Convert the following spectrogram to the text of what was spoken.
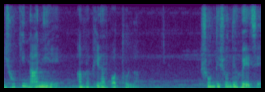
ঝুঁকি না নিয়ে আমরা ফেরার পথ ধরলাম। সন্ধে সন্ধে হয়েছে।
